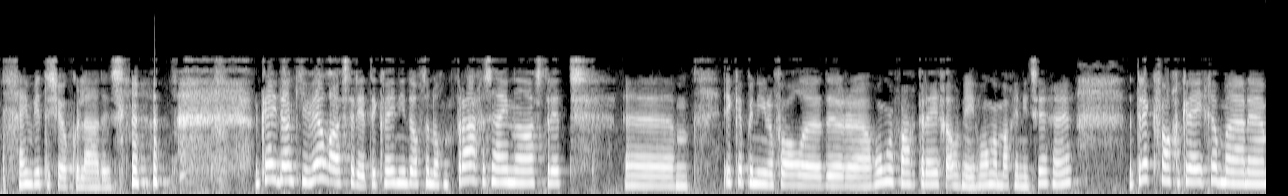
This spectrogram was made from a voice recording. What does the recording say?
Geen witte chocola dus. Oké, okay, dankjewel Astrid. Ik weet niet of er nog vragen zijn Astrid. Um, ik heb in ieder geval uh, er uh, honger van gekregen. Oh nee, honger mag je niet zeggen. Hè? Een trek van gekregen, maar uh,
